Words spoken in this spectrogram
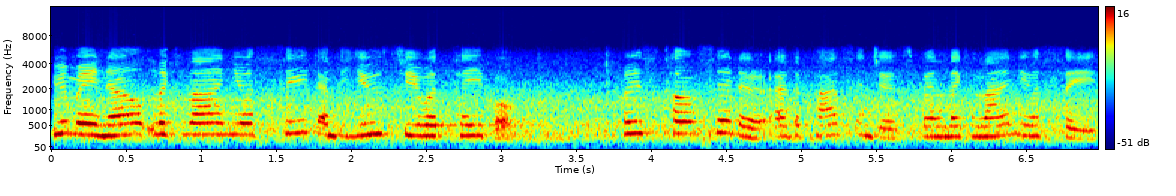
You may now recline your seat and use your table. Please consider other passengers when reclining your seat.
